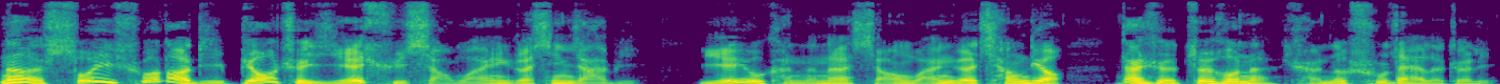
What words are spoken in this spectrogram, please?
那所以说到底，标致也许想玩一个性价比，也有可能呢想玩个腔调，但是最后呢全都输在了这里。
